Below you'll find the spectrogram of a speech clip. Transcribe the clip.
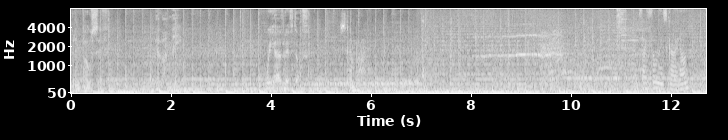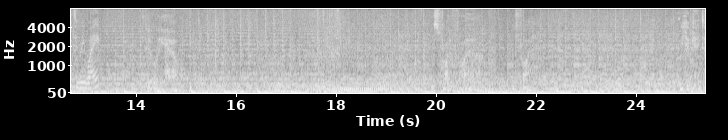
but impulsive. A bit like me. We have liftoff. Stand by. Like something's going on. Do we wait? Do we help? Let's fight fire with fire. We could get into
